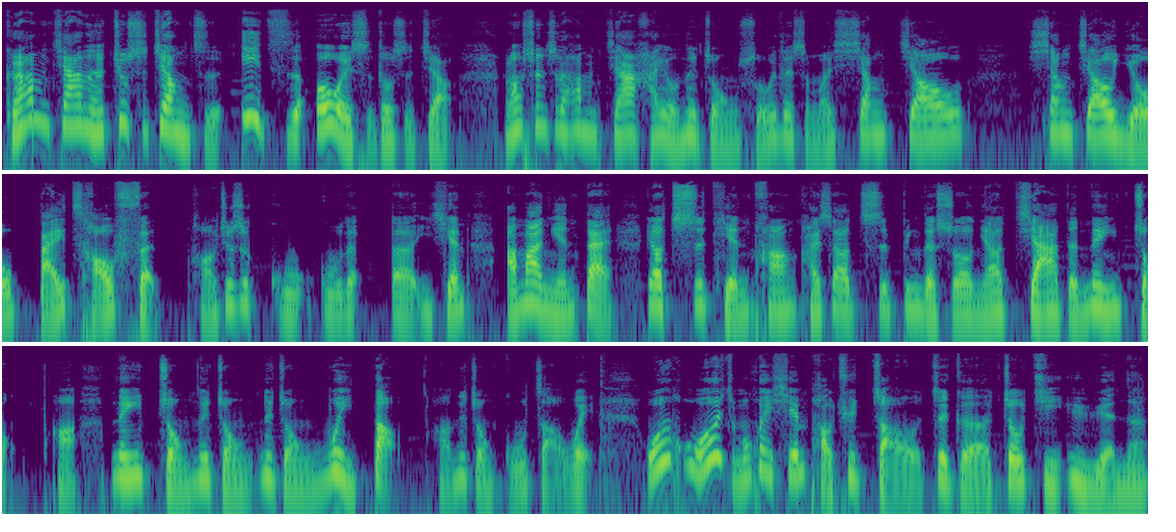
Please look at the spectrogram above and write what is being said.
可是他们家呢就是这样子，一直 always 都是这样，然后甚至他们家还有那种所谓的什么香蕉香蕉油百草粉。好，就是古古的，呃，以前阿嬷年代要吃甜汤还是要吃冰的时候，你要加的那一种，哈，那一种那种那种味道，好，那种古早味。我我为什么会先跑去找这个洲际芋圆呢？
